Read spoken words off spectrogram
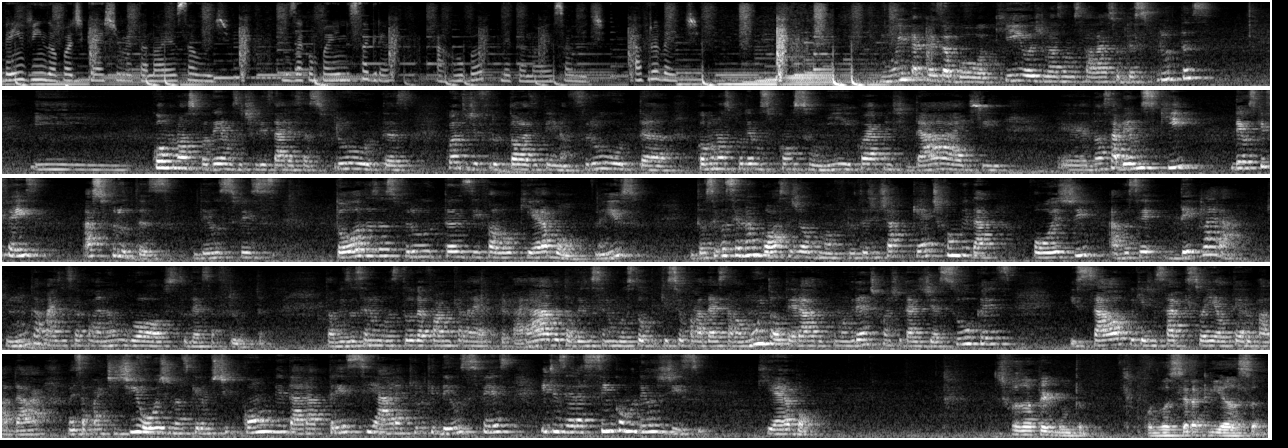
Bem-vindo ao podcast Metanoia Saúde. Nos acompanhe no Instagram, arroba Metanoia Saúde. Aproveite! Muita coisa boa aqui. Hoje nós vamos falar sobre as frutas e como nós podemos utilizar essas frutas, quanto de frutose tem na fruta, como nós podemos consumir, qual é a quantidade. É, nós sabemos que Deus que fez as frutas, Deus fez todas as frutas e falou que era bom, não é isso? Então, se você não gosta de alguma fruta, a gente já quer te convidar hoje a você declarar que nunca mais você vai falar não gosto dessa fruta. Talvez você não gostou da forma que ela era preparada, talvez você não gostou porque seu paladar estava muito alterado com uma grande quantidade de açúcares e sal, porque a gente sabe que isso aí altera o paladar, mas a partir de hoje nós queremos te convidar a apreciar aquilo que Deus fez e dizer assim como Deus disse, que era bom. Deixa eu fazer uma pergunta. Quando você era criança,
